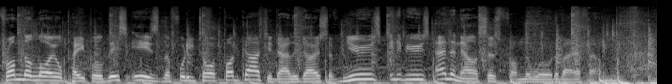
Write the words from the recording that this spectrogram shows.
from the loyal people. This is the Footy Talk Podcast, your daily dose of news, interviews, and analysis from the world of AFL.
